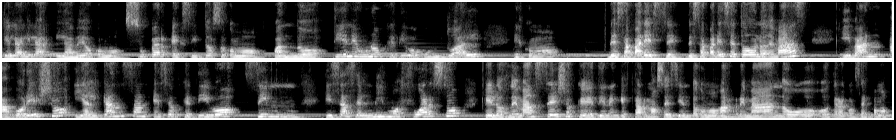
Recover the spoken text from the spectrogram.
que el águila la veo como súper exitoso, como cuando tiene un objetivo puntual, es como desaparece, desaparece todo lo demás y van a por ello y alcanzan ese objetivo sin quizás el mismo esfuerzo que los demás sellos que tienen que estar, no sé, siento como más remando o otra cosa. Es como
